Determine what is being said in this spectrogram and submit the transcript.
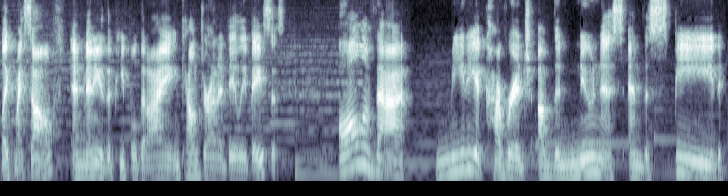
like myself and many of the people that I encounter on a daily basis, all of that media coverage of the newness and the speed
